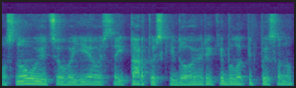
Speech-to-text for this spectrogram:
основою цього є ось цей Тартуський договір, який було підписано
